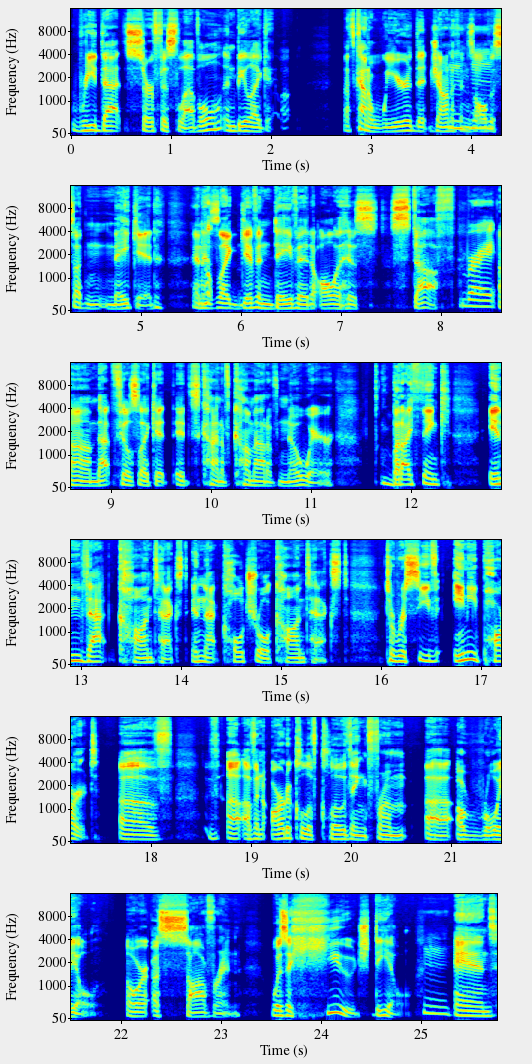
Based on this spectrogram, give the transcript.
read that surface level and be like that's kind of weird that Jonathan's all of a sudden naked and has like given David all of his stuff. Right. Um, that feels like it it's kind of come out of nowhere. But I think in that context, in that cultural context, to receive any part of uh, of an article of clothing from uh, a royal or a sovereign was a huge deal. And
